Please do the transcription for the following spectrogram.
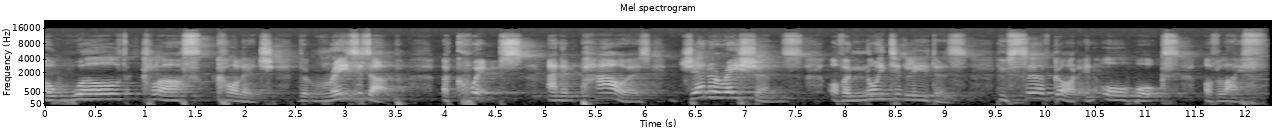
a world class college that raises up, equips, and empowers generations of anointed leaders who serve God in all walks of life.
